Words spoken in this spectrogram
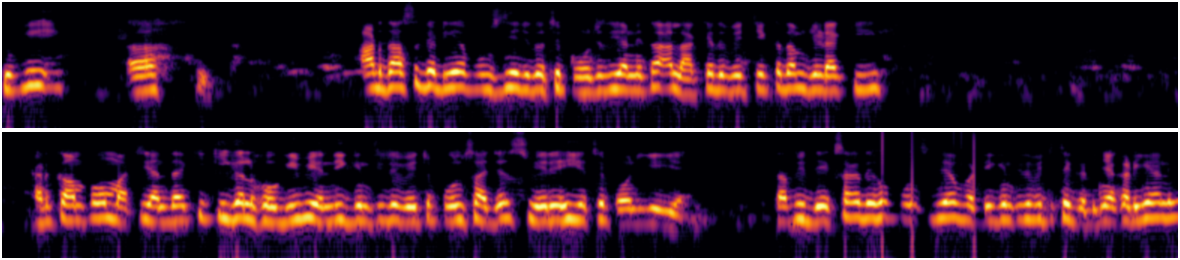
ਕਿਉਂਕਿ 8-10 ਗੱਡੀਆਂ ਪੁਲਿਸ ਦੀਆਂ ਜਦੋਂ ਇੱਥੇ ਪਹੁੰਚਦੀਆਂ ਨੇ, ਤਾਂ ਇਲਾਕੇ ਦੇ ਵਿੱਚ ਇੱਕਦਮ ਜਿਹੜਾ ਕਿ ਹੜਕੰਪੋਂ ਮੱਚ ਜਾਂਦਾ ਕਿ ਕੀ ਗੱਲ ਹੋ ਗਈ ਵੀ ਇੰਨੀ ਗਿਣਤੀ ਦੇ ਵਿੱਚ ਪੁਲਿਸ ਅੱਜ ਸਵੇਰੇ ਹੀ ਇੱਥੇ ਪਹੁੰਚ ਗਈ ਹੈ। ਤਾਂ ਤੁਸੀਂ ਦੇਖ ਸਕਦੇ ਹੋ ਪੁਲਿਸ ਦੀਆਂ ਵੱਡੀ ਗਿਣਤੀ ਦੇ ਵਿੱਚ ਇੱਥੇ ਗੱਡੀਆਂ ਖੜੀਆਂ ਨੇ,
